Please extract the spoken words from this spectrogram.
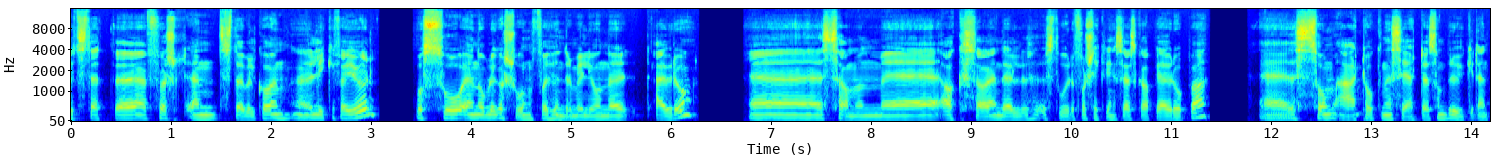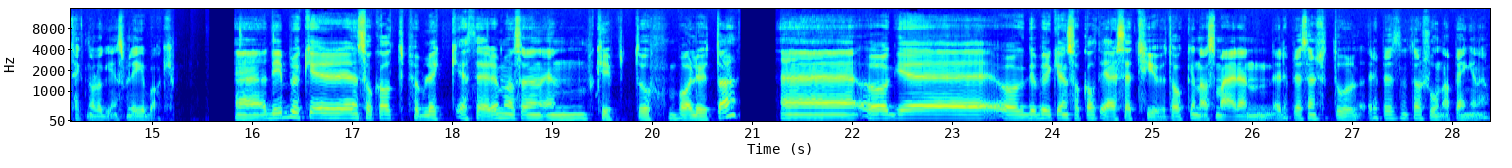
utstedte først en stablecoin eh, like før jul, og så en obligasjon for 100 millioner euro. Sammen med AXA og en del store forsikringsselskap i Europa, som er tokeniserte, som bruker den teknologien som ligger bak. De bruker en såkalt public ethereum, altså en kryptovaluta. Eh, og, eh, og du bruker en såkalt ERC20-token, som er en representasjon, av pengene.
